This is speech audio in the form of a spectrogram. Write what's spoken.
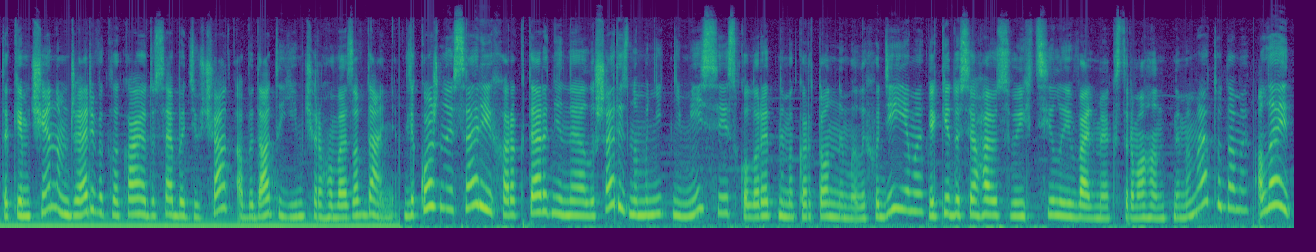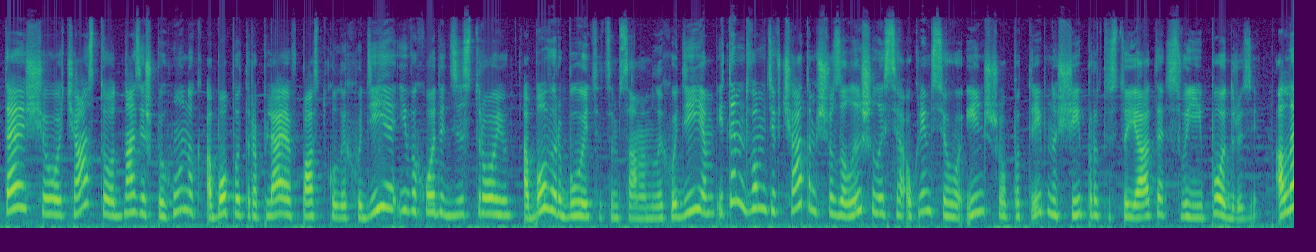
Таким чином, Джері викликає до себе дівчат, аби дати їм чергове завдання. Для кожної серії характерні не лише різноманітні місії з колоритними картонними лиходіями, які досягають своїх цілей вельми екстравагантними методами, але й те, що часто одна зі шпигунок або потрапляє в пастку лиходія і виходить зі строю, або вербується цим самим лиходієм. І тим двом дівчатам, що залишилися, окрім всього іншого, потрібно ще й протистояти своїй подрузі. Але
